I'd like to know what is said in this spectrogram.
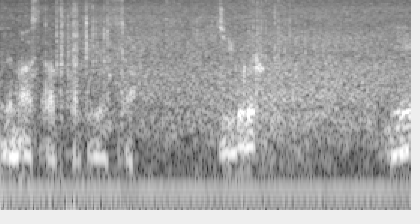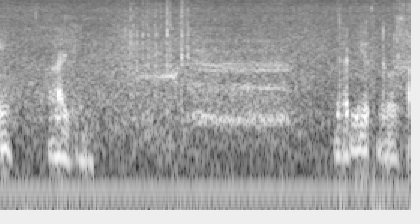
Для нас так появился тигр и олень. Дабир тоже.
